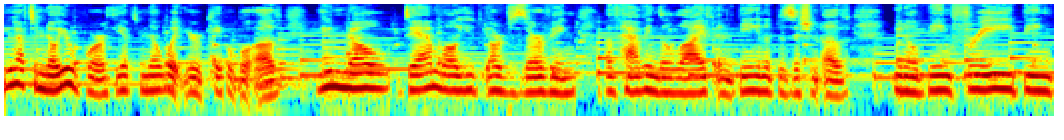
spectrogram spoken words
you have to know your worth you have to know what you're capable of. You know damn well you are deserving of having the life and being in a position of you know being free being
